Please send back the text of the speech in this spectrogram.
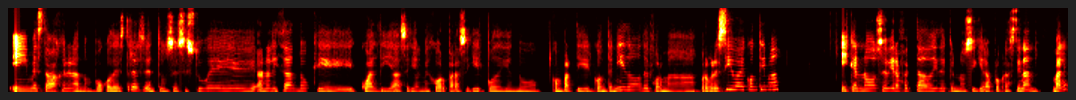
y me estaba generando un poco de estrés. Entonces estuve analizando que cuál día sería el mejor para seguir pudiendo compartir contenido de forma progresiva y continua y que no se viera afectado y de que no siguiera procrastinando, ¿vale?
